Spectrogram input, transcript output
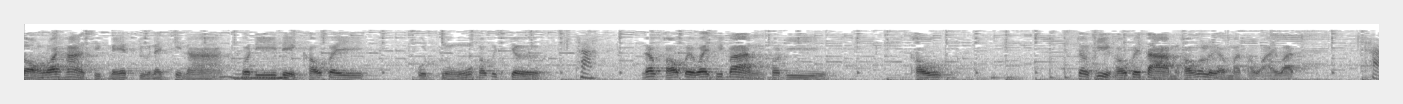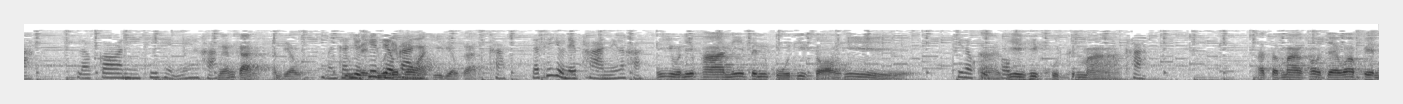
สองร้อยห้าสิบเมตรอยู่ในที่นาอืมพอดีเด็กเขาไปขุดหนูเขาไปเจอ ค่ะ แล้วเขาไปไว้ที่บ้าน พอดีเขาเจ้าที่เขาไปตามเขาก็เลยเอามาถวายวัด ค่ะ แล้วก้อนที่เห็นนี่นะคะเหมือนกันอันเดียวเหมือนกันอยู่ที่เดียวกันในหม้อที่เดียวกันค่ะ แล้วที่อยู่ในพานนี้นะคะนี่อยู่นิพพานนี่เป็นกูที่สองที่ที่เราขุดอ่าพบที่ที่ขุดขึ้นมาค่ะอาตมาเข้าใจว่าเป็น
